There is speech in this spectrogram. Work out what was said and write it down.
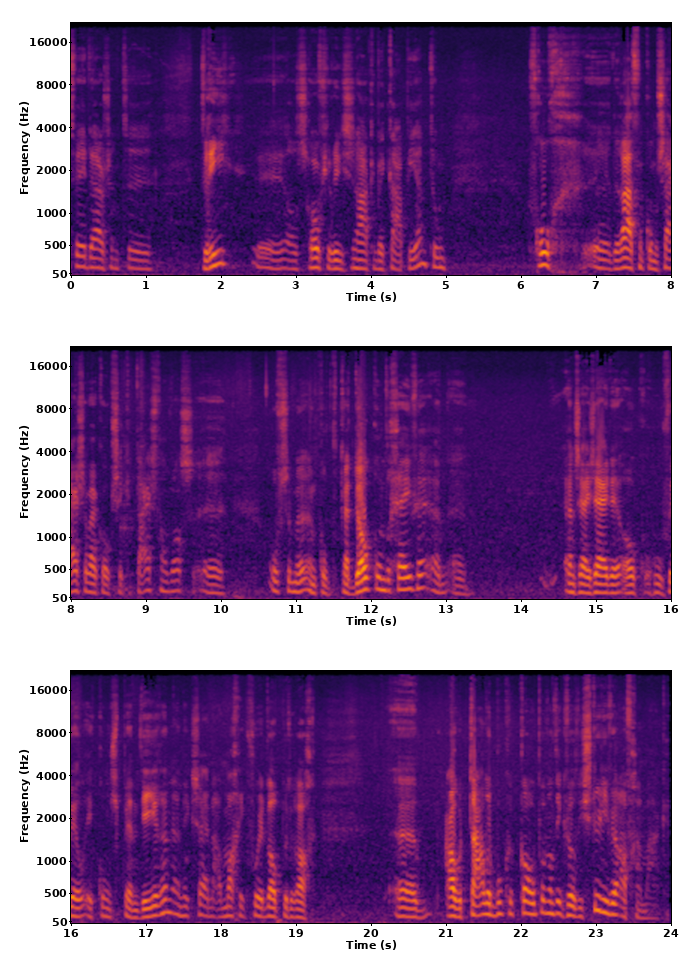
2003 als hoofdjuridische zaken bij KPN, toen vroeg de Raad van Commissarissen, waar ik ook secretaris van was, of ze me een cadeau konden geven. En, en zij zeiden ook hoeveel ik kon spenderen. En ik zei, nou mag ik voor dat bedrag oude talenboeken kopen, want ik wil die studie weer af gaan maken.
